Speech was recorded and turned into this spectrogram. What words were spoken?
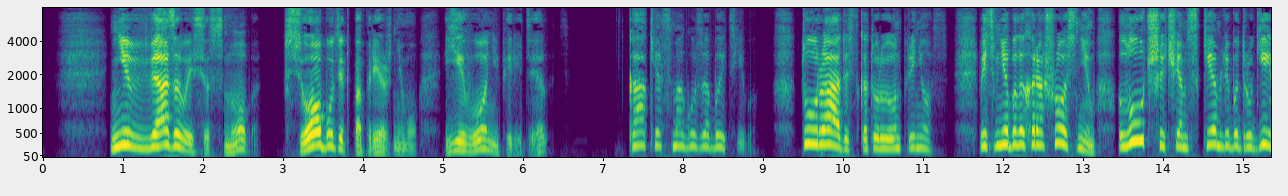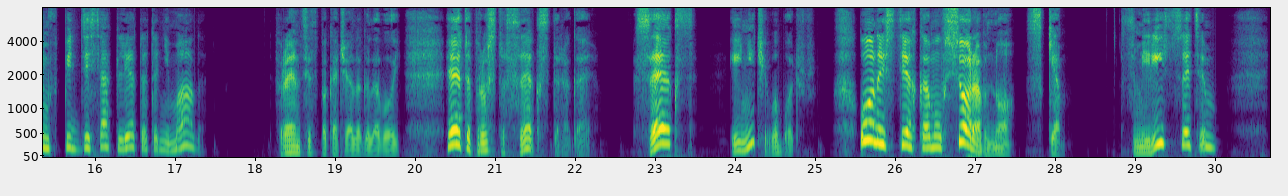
Не ввязывайся снова. Все будет по-прежнему, его не переделать. Как я смогу забыть его? Ту радость, которую он принес. Ведь мне было хорошо с ним, лучше, чем с кем-либо другим. В пятьдесят лет это немало. Фрэнсис покачала головой. Это просто секс, дорогая. Секс и ничего больше. Он из тех, кому все равно с кем. Смирись с этим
